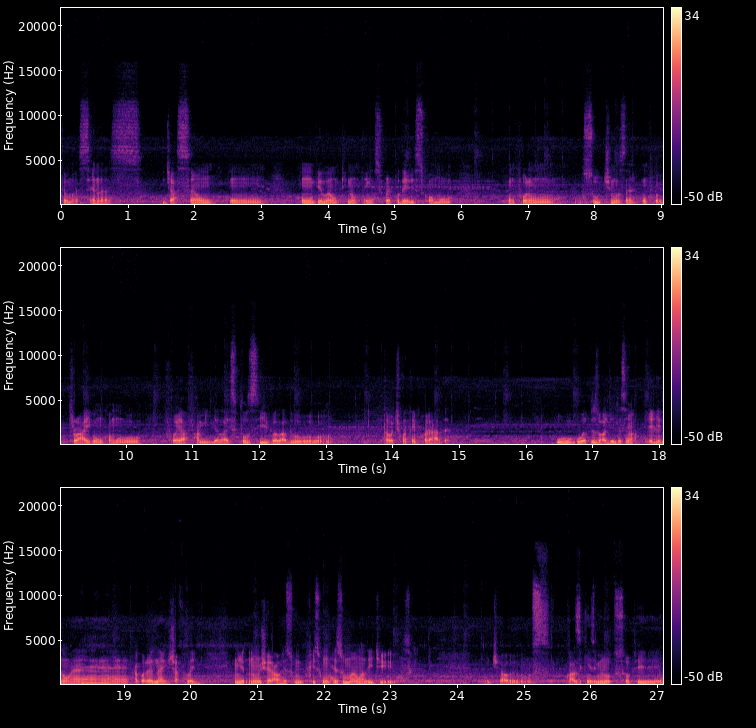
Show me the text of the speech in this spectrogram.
ter umas cenas de ação com, com um vilão que não tenha superpoderes como, como foram os últimos, né? Como foi o Trigon, como foi a família lá explosiva lá do da última temporada. O, o episódio, ele assim, ó, ele não é. Agora, né, já falei, no geral, resum, fiz um resumão ali de, de uns quase 15 minutos sobre,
